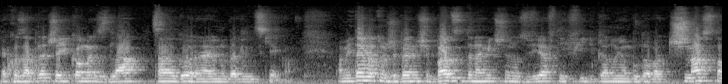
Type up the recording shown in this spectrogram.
jako zaplecze e-commerce dla całego rejonu berlińskiego. Pamiętajmy o tym, że Berlin się bardzo dynamicznie rozwija. W tej chwili planują budować 13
